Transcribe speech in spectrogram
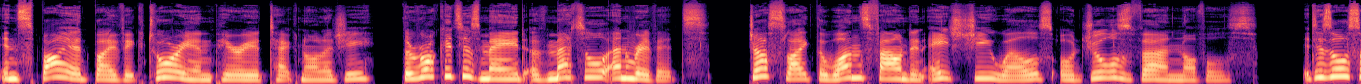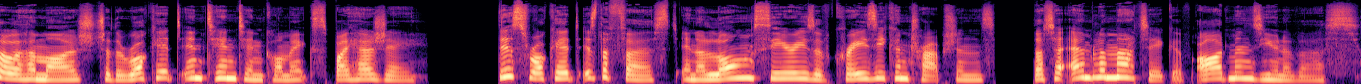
Inspired by Victorian period technology, the rocket is made of metal and rivets, just like the ones found in H.G. Wells or Jules Verne novels. It is also a homage to the rocket in Tintin comics by Hergé. This rocket is the first in a long series of crazy contraptions that are emblematic of Aardman's universe.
